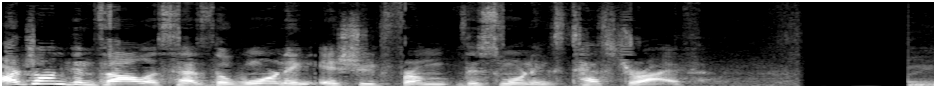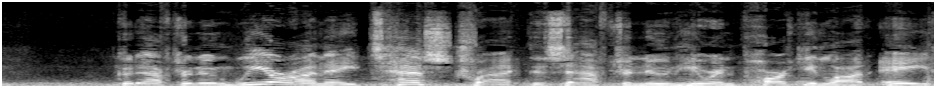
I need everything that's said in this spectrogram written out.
Our John Gonzalez has the warning issued from this morning's test drive. Good afternoon. We are on a test track this afternoon here in parking lot 8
